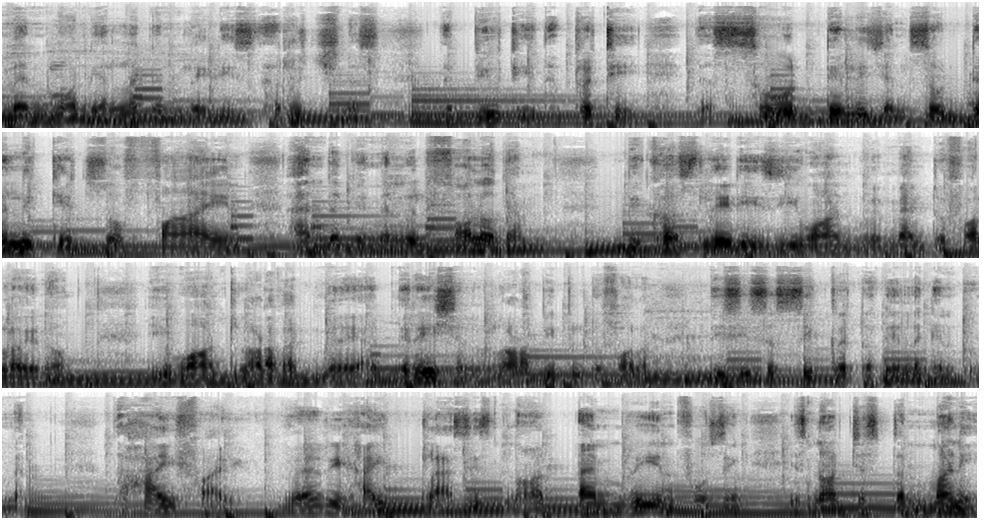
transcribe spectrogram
Men want the elegant ladies, the richness, the beauty, the pretty, the so diligent, so delicate, so fine, and the women will follow them because ladies, you want men to follow, you know. You want a lot of admiration, a lot of people to follow. This is a secret of elegant women. The high five very high class. Is not i'm reinforcing it's not just the money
